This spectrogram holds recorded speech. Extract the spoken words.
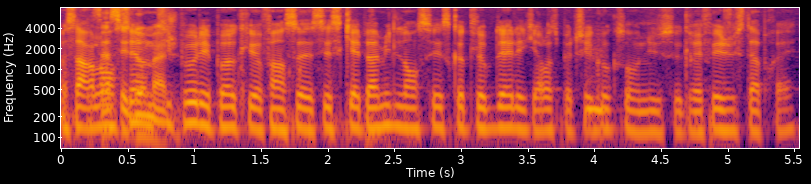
Bah, Ça a relancé un dommage. petit peu l'époque. Enfin, c'est ce qui a permis de lancer Scott Lobdell et Carlos Pacheco qui sont venus se greffer juste après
